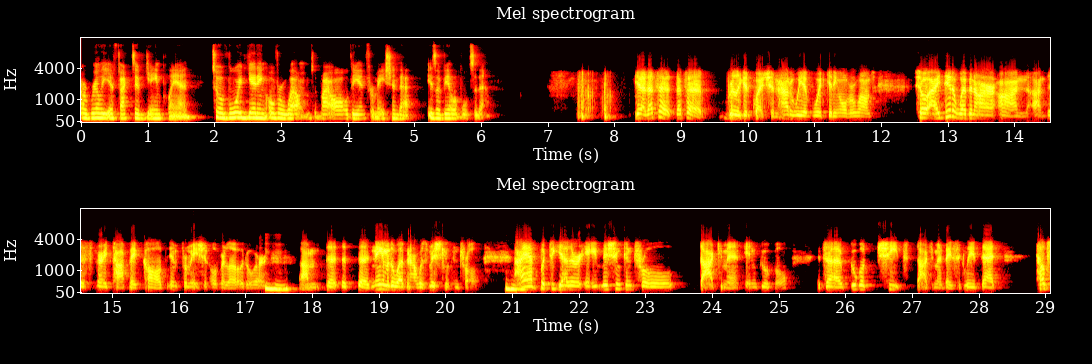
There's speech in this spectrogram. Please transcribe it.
a really effective game plan to avoid getting overwhelmed by all the information that is available to them? Yeah, that's a that's a really good question. How do we avoid getting overwhelmed? So I did a webinar on on this very topic called information overload, or mm-hmm. um, the, the, the name of the webinar was mission control. Mm-hmm. I have put together a mission control document in Google. It's a Google Sheets document basically that helps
